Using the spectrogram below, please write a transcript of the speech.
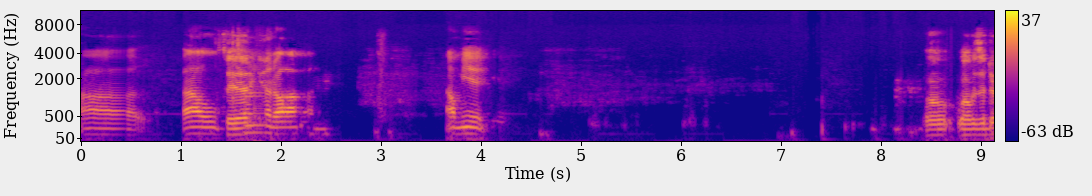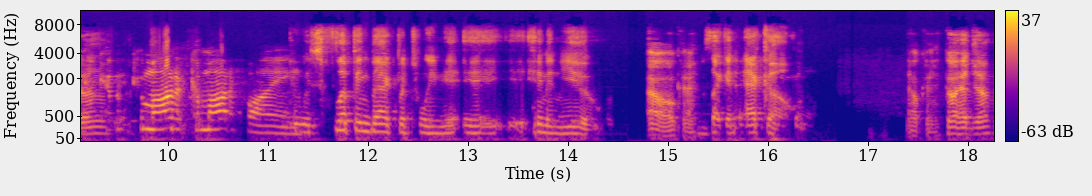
Uh, I'll Say turn it off and I'll mute. Well, what was it doing? commodifying. It was flipping back between i- i- him and you. Oh, okay, It was like an echo. okay. Go ahead, Joe.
